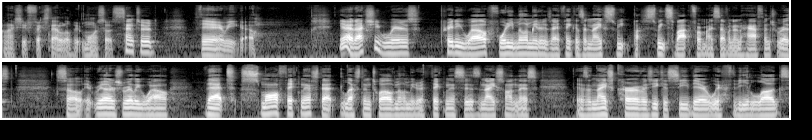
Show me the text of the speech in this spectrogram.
I'll actually fix that a little bit more so it's centered. There we go. Yeah, it actually wears pretty well. 40 millimeters, I think, is a nice sweet sweet spot for my seven and a half inch wrist. So it wears really well. That small thickness, that less than 12 millimeter thickness, is nice on this. There's a nice curve, as you can see there, with the lugs.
